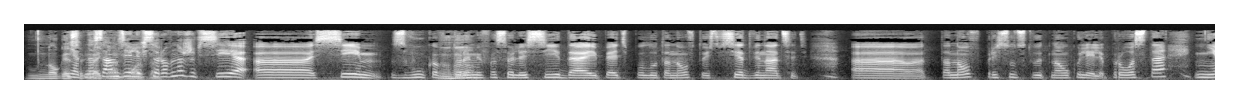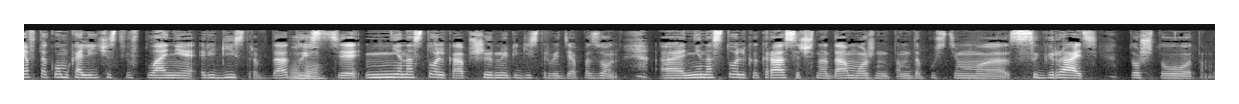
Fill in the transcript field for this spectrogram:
многое Нет, сыграть на самом деле невозможно? все равно же все э, семь звуков Мгм. до, ре, ми, фа, соль, ля, си, да, и пять полутонов, то есть все 12 э, тонов присутствуют на укулеле. Просто не в таком количестве в плане регистров, да, то Мгм. есть э, не настолько обширный регистровый диапазон, э, не настолько красочно, да, можно там, допустим, э, сыграть то, что там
